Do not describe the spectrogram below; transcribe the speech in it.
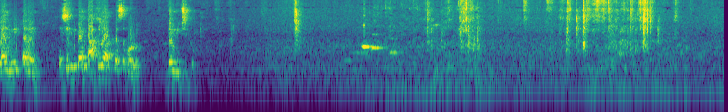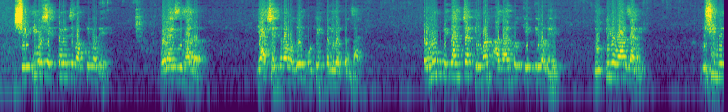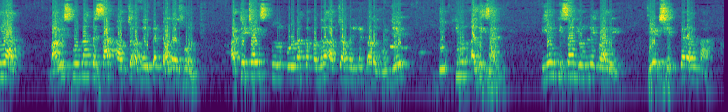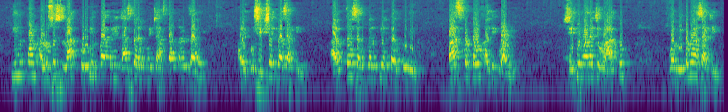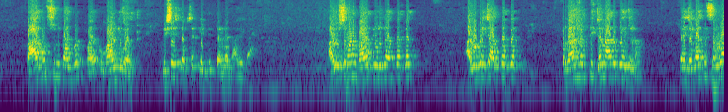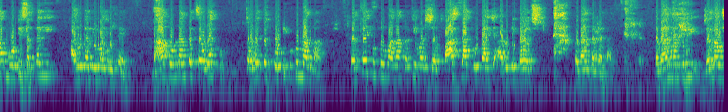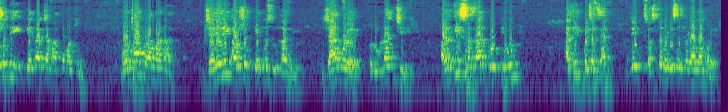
या निमित्ताने तसे मी काही दाखले आपल्यासमोर देऊ इच्छितो. शेती व शेतकऱ्यांच्या बाबतीमध्ये बोलायचं झालं या क्षेत्रामध्ये मोठे परिवर्तन झाले. प्रमुख पिकांच्या किमान आधारभूत किमतीमध्ये दुपटीने वाढ झाली. कृषी निर्यात बावीस पूर्णांक सात अब्ज अमेरिकन डॉलर्स होऊन अठ्ठेचाळीस पूर्णांक पंधरा अब्ज अमेरिकन डॉलर्स म्हणजे दुपटीहून अधिक झाली. पीएम किसान योजनेद्वारे थेट शेतकऱ्यांना तीन पॉईंट अडुसष्ट लाख कोटी रुपयापेक्षा जास्त रकमेचे हस्तांतरण झाले. आणि कृषी क्षेत्रासाठी अर्थसंकल्पीय तरतुदी पाच पटाहून अधिक वाढली. शेतीमालाची वाहतूक व विपणनासाठी पायाभूत सुविधांवर उभारणीवर विशेष लक्ष केंद्रित करण्यात आलेलं आहे. आयुष्यमान भारत योजनेअंतर्गत आरोग्याच्या अंतर्गत प्रधानमंत्री जन आरोग्य योजना या जगातील सर्वात मोठी सरकारी आरोग्य विमा योजनेत दहा पूर्णांक चौऱ्याहत्तर चौऱ्याहत्तर कोटी कुटुंबांना प्रत्येक कुटुंबाला प्रतिवर्ष पाच लाख रुपयाचे आरोग्य कवच प्रदान करण्यात आले. प्रधानमंत्री जन औषधी केंद्राच्या माध्यमातून मोठ्या प्रमाणात जेनेरिक औषध केंद्र सुरू झाली ज्यामुळे रुग्णांची अडतीस हजार कोटीहून अधिक बचत झाली. म्हणजे स्वस्त मेडिसिन मिळाल्यामुळे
